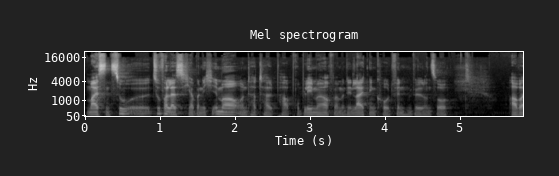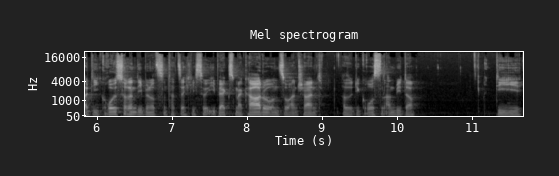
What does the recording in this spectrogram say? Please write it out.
meistens zu, äh, zuverlässig, aber nicht immer und hat halt ein paar Probleme, auch wenn man den Lightning Code finden will und so. Aber die größeren, die benutzen tatsächlich so Ebex Mercado und so anscheinend, also die großen Anbieter, die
